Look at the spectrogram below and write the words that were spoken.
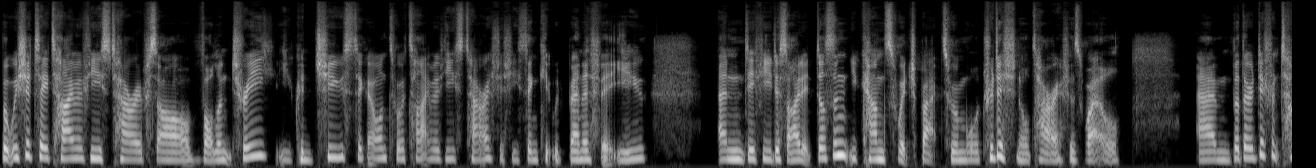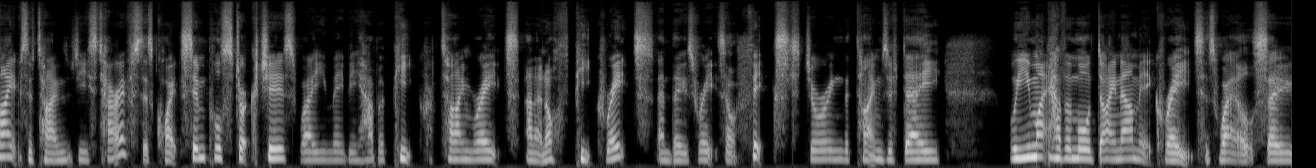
But we should say time of use tariffs are voluntary. You can choose to go onto a time of use tariff if you think it would benefit you. And if you decide it doesn't, you can switch back to a more traditional tariff as well. Um, but there are different types of time of use tariffs. There's quite simple structures where you maybe have a peak time rate and an off peak rate, and those rates are fixed during the times of day. Or you might have a more dynamic rate as well. So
